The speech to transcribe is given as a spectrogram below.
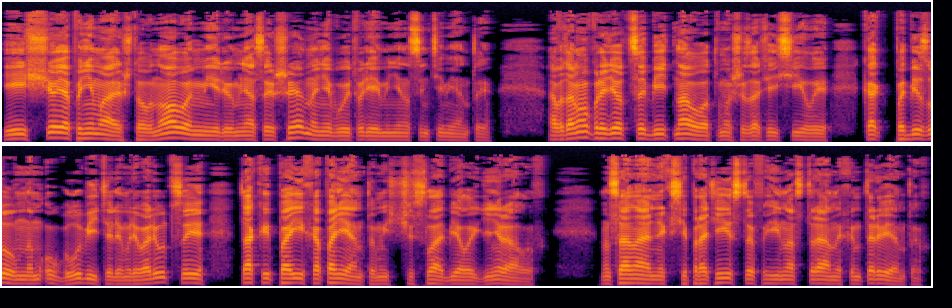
И еще я понимаю, что в новом мире у меня совершенно не будет времени на сантименты, а потому придется бить наотмашь изо всей силы, как по безумным углубителям революции, так и по их оппонентам из числа белых генералов, национальных сепаратистов и иностранных интервентов,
